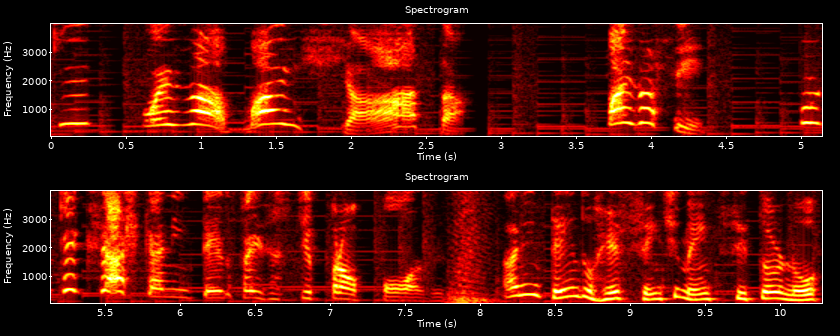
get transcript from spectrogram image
Que coisa mais chata. Mas assim, por que, que você acha que a Nintendo fez isso de propósito? A Nintendo recentemente se tornou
